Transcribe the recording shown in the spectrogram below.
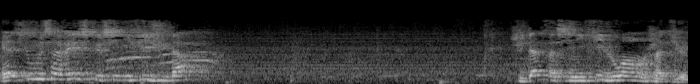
Et est-ce que vous savez ce que signifie Judas Judas, ça signifie louange à Dieu.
